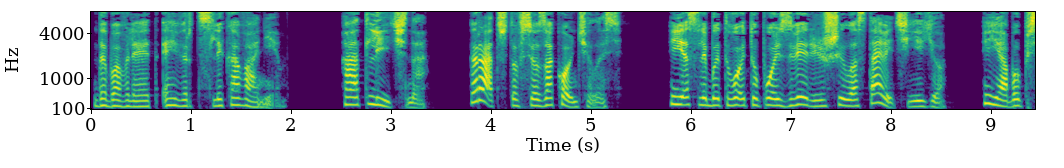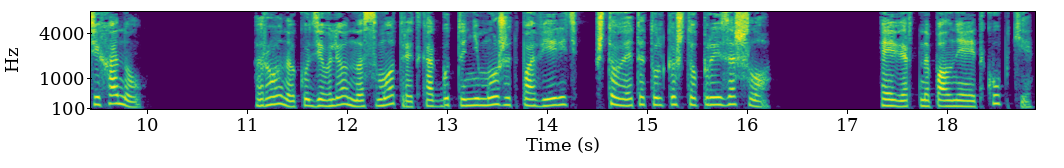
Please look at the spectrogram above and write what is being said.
— добавляет Эверт с ликованием. «Отлично! Рад, что все закончилось. Если бы твой тупой зверь решил оставить ее, я бы психанул». Ронок удивленно смотрит, как будто не может поверить, что это только что произошло. Эверт наполняет кубки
